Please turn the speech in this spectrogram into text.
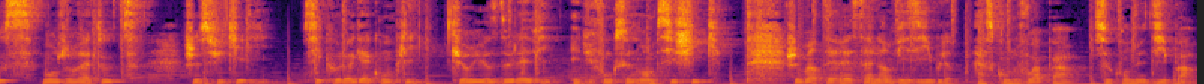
Tous, bonjour à toutes. Je suis Kelly, psychologue accomplie, curieuse de la vie et du fonctionnement psychique. Je m'intéresse à l'invisible, à ce qu'on ne voit pas, ce qu'on ne dit pas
